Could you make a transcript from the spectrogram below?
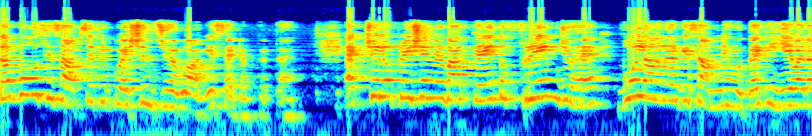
तब वो उस हिसाब से फिर क्वेश्चन जो है वो आगे सेटअप करता है। एक्चुअल ऑपरेशन में बात करें तो फ्रेम जो है, वो लर्नर के सामने होता है कि ये वाला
